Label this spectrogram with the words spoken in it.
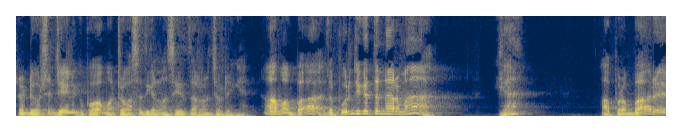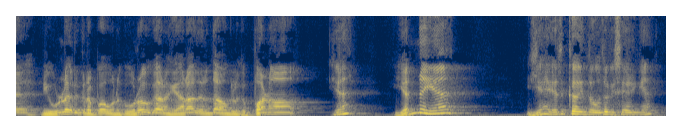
ரெண்டு வருஷம் ஜெயிலுக்கு போக மற்ற வசதிகள்லாம் செய்து தர்றோன்னு சொல்கிறீங்க ஆமாம்ப்பா இதை புரிஞ்சுக்கிறது நேரமா? ஏன்? அப்புறம் பாரு நீ உள்ளே இருக்கிறப்போ உனக்கு உறவுக்காரங்க யாராவது இருந்தால் அவங்களுக்கு பணம். ஏன்? என்ன ஏன்? ஏன் எதுக்காக இந்த உதவி செய்கிறீங்க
